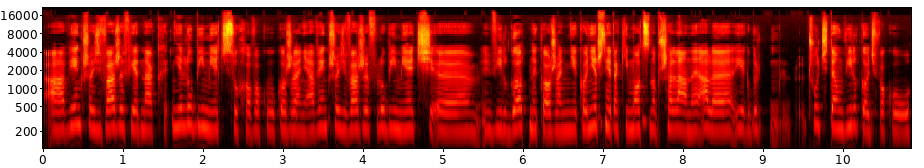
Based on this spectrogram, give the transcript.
a większość warzyw jednak nie lubi mieć sucho wokół korzenia. Większość warzyw lubi mieć e, wilgotny korzeń, niekoniecznie taki mocno przelany, ale jakby czuć tę wilgoć wokół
